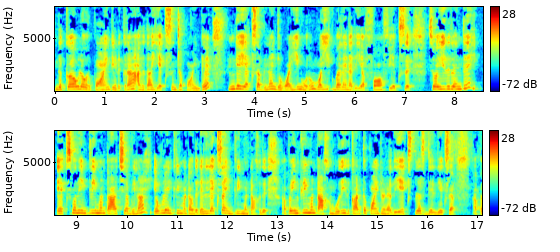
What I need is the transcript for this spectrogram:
இந்த கர்வ்ல ஒரு பாயிண்ட் எடுக்கிறேன். அதுதான் எக்ஸுன்ற பாயிண்ட் இங்க எக்ஸ் அப்படின்னா இங்கே ஒய்ன்னு வரும். ஒய்க்கு பதில் என்னது? எஃப் ஆஃப் எக்ஸ் ஸோ இதுலேருந்து எக்ஸ் வந்து இன்க்ரிமெண்ட் ஆச்சு அப்படின்னா எவ்வளோ இன்க்ரிமெண்ட் ஆகுது? டெல் எக்ஸாக இன்க்ரிமெண்ட் ஆகுது. அப்போ இன்க்ரிமெண்ட் ஆகும்போது இதுக்கு அடுத்த பாயிண்ட் என்னது? எக்ஸ் ப்ளஸ் டெல் எக்ஸ் அப்போ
